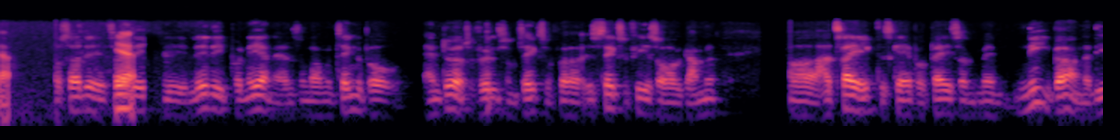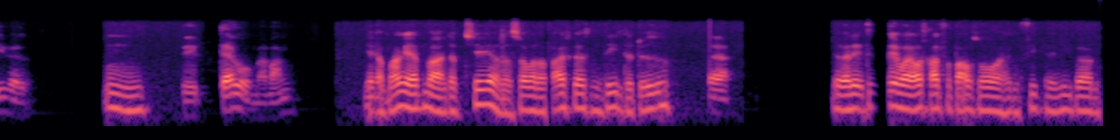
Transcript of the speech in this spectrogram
Ja. Og så er det, så ja. er det lidt imponerende, altså når man tænker på, han dør selvfølgelig som 46, 86 år gammel, og har tre ægteskaber bag sig, men ni børn alligevel. Mm. Det er der med mange. Ja, mange af dem var adopteret, og så var der faktisk også en del, der døde. Ja. Det var, det, det var jeg også ret forbavset over, at han fik uh, ni børn.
